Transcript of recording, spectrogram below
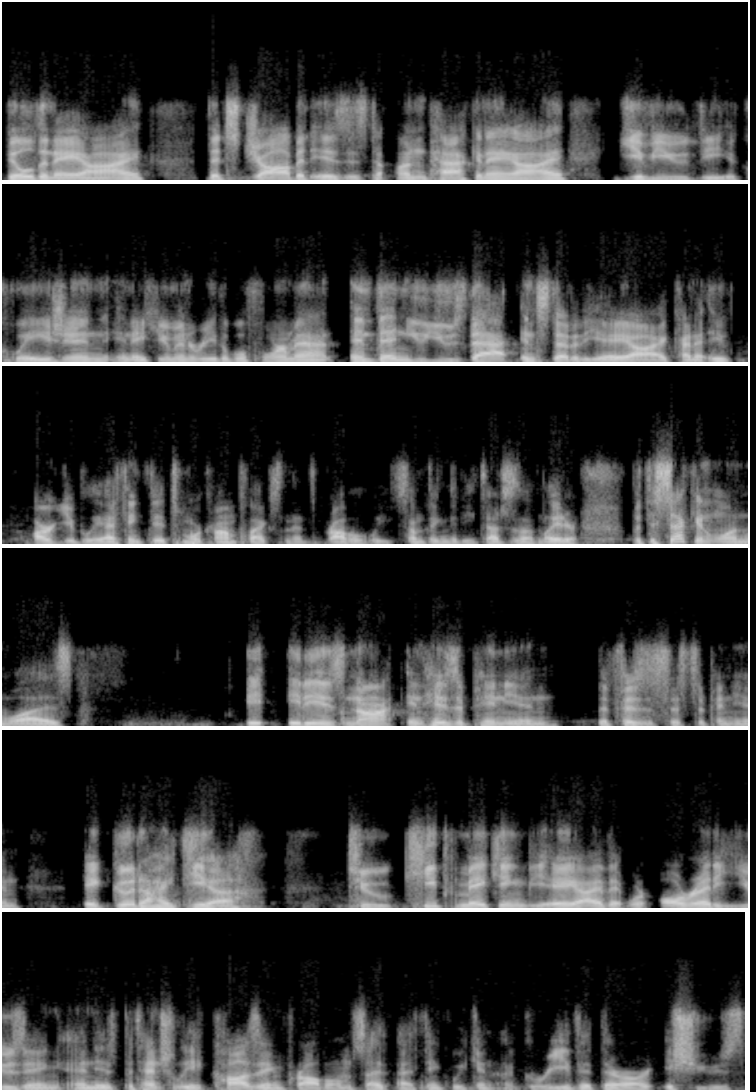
build an AI that's job it is is to unpack an AI, give you the equation in a human readable format, and then you use that instead of the AI. Kind of arguably, I think it's more complex, and that's probably something that he touches on later. But the second one was, it, it is not, in his opinion, the physicist's opinion, a good idea to keep making the AI that we're already using and is potentially causing problems. I, I think we can agree that there are issues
